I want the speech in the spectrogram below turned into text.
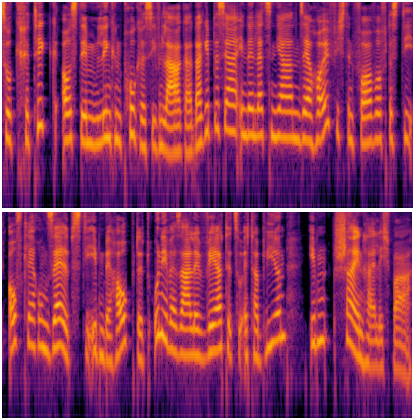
zur Kritik aus dem linken progressiven Lager. Da gibt es ja in den letzten Jahren sehr häufig den Vorwurf, dass die Aufklärung selbst, die eben behauptet, universale Werte zu etablieren, eben scheinheilig war.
